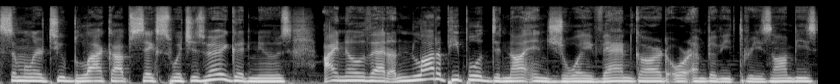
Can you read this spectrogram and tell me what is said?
similar to Black Ops 6, which is very good news. I know that a lot of people did not enjoy Vanguard or MW3 zombies,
